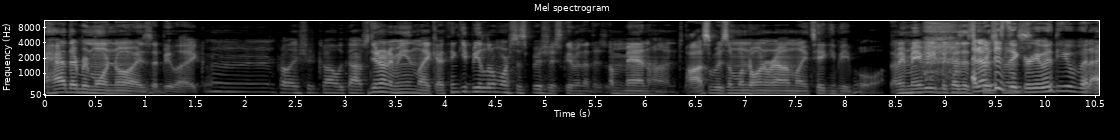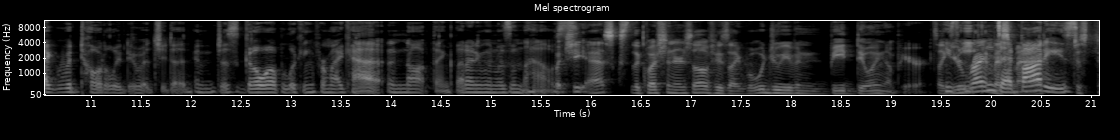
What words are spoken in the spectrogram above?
had there been more noise, I'd be like, mm, probably should call the cops. Do you know what I mean? Like, I think you'd be a little more suspicious given that there's a manhunt, possibly someone going around like taking people. I mean, maybe because it's I don't Christmas- disagree with you, but I would totally do what she did and just go up looking for my cat and not think that anyone was in the house. But she asks the question herself. She's like, "What would you even be doing up here?" It's like He's you're right, eating Miss dead Mac. bodies. Just,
